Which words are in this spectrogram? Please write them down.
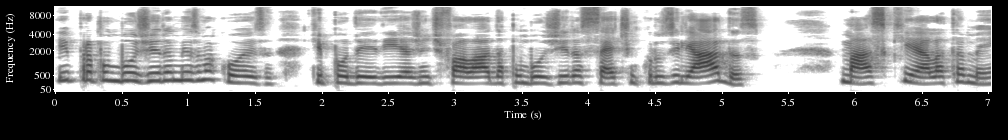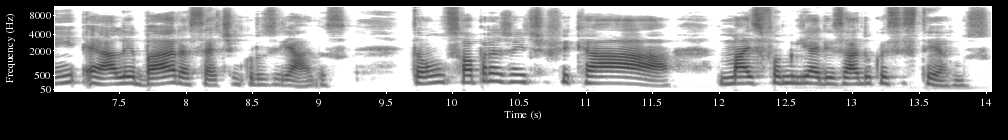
E para Pombogira a mesma coisa, que poderia a gente falar da Pombogira Sete Encruzilhadas, mas que ela também é a Lebara Sete Encruzilhadas. Então, só para a gente ficar mais familiarizado com esses termos.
